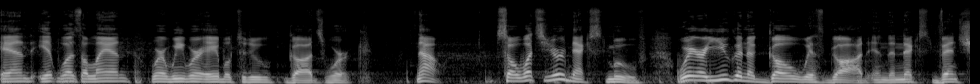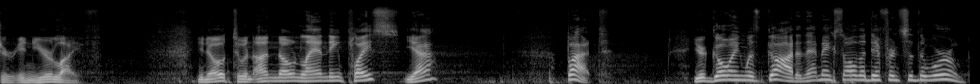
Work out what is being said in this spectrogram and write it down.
and it was a land where we were able to do God's work. Now, so what's your next move? Where are you going to go with God in the next venture in your life? You know, to an unknown landing place? Yeah? But you're going with God, and that makes all the difference in the world.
